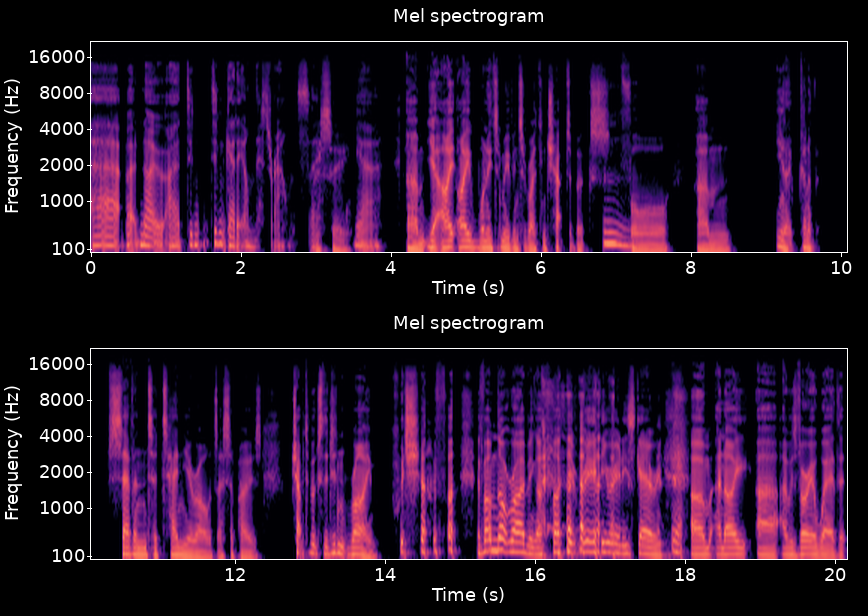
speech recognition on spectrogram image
uh, but no, I didn't didn't get it on this round. So I see. yeah, Um, yeah, I, I wanted to move into writing chapter books Mm. for, um, you know, kind of seven to 10 year olds, I suppose. Chapter books that didn't rhyme, which if, I, if I'm not rhyming, I find it really, really scary. Yeah. Um, and I, uh, I was very aware that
